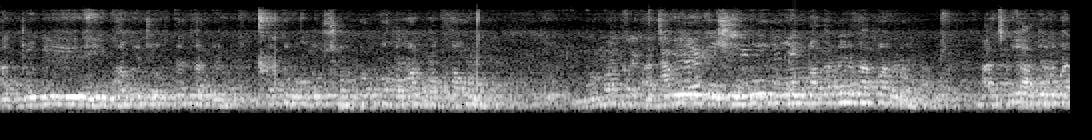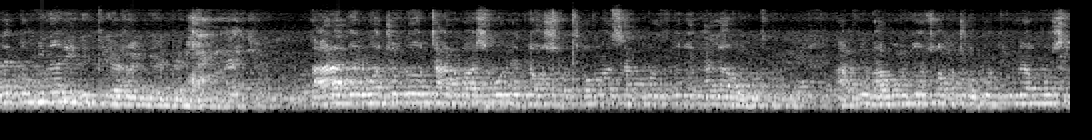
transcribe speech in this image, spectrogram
আর যদি এইভাবে চলতে থাকে তাহলে তো মধুর সম্পর্ক হওয়ার কথাও নয় আজকে শুধু মোহনবাগানের ব্যাপার নয়। আজকে আগের বারে তো মিনারই ডিক্লেয়ার হয়নি একটা তার আগের বছরও চার মাস বলে দশ, ছ মাস, সাত মাস ধরে খেলা হচ্ছে। আপনি ভাবুন তো সব ছোট টিমরা খুশি।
